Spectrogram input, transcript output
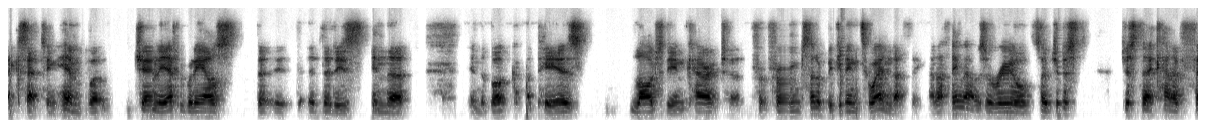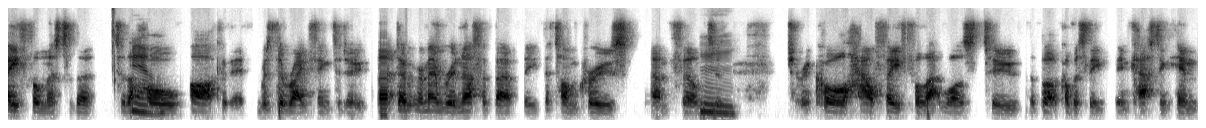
accepting him, but generally everybody else that that is in the in the book appears largely in character from, from sort of beginning to end. I think, and I think that was a real so just just their kind of faithfulness to the to the yeah. whole arc of it was the right thing to do. I don't remember enough about the the Tom Cruise um, film mm. to hmm to recall how faithful that was to the book. Obviously, in casting him,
